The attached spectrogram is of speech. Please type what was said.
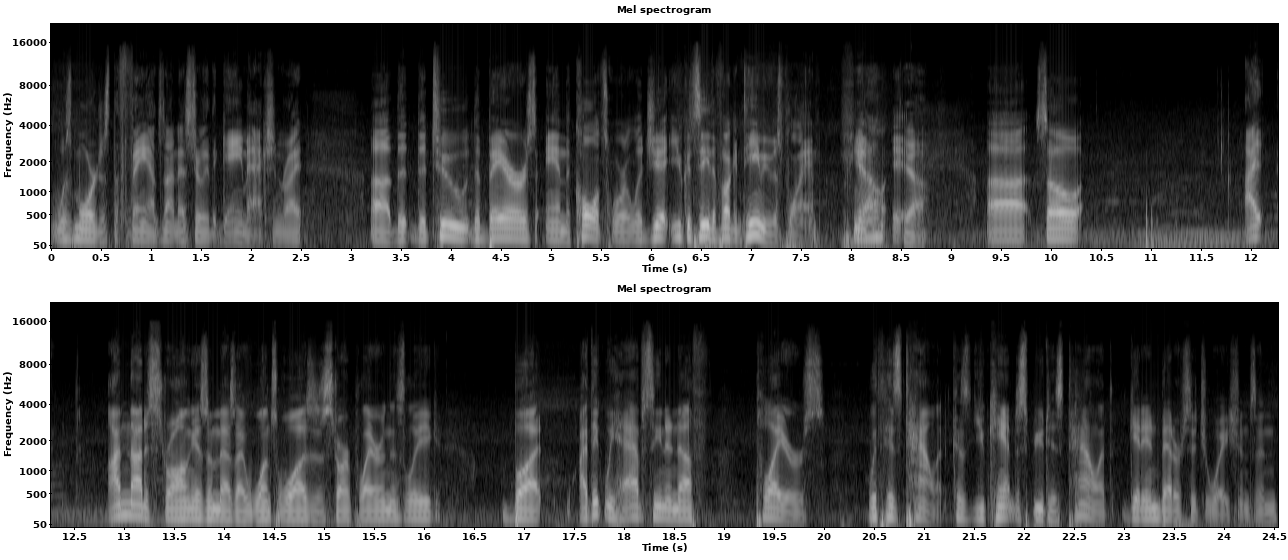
was more just the fans, not necessarily the game action, right? Uh, the the two, the Bears and the Colts were legit. You could see the fucking team he was playing. You know, It- Yeah. uh, so I I'm not as strong as him as I once was as a star player in this league, but I think we have seen enough players with his talent because you can't dispute his talent get in better situations. And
